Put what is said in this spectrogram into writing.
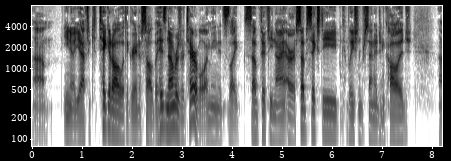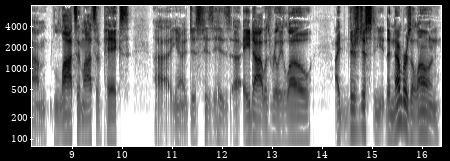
um, you know you have to take it all with a grain of salt. But his numbers are terrible. I mean, it's like sub fifty nine or sub sixty completion percentage in college, um, lots and lots of picks. Uh, you know, just his his uh, A dot was really low. I there's just the numbers alone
